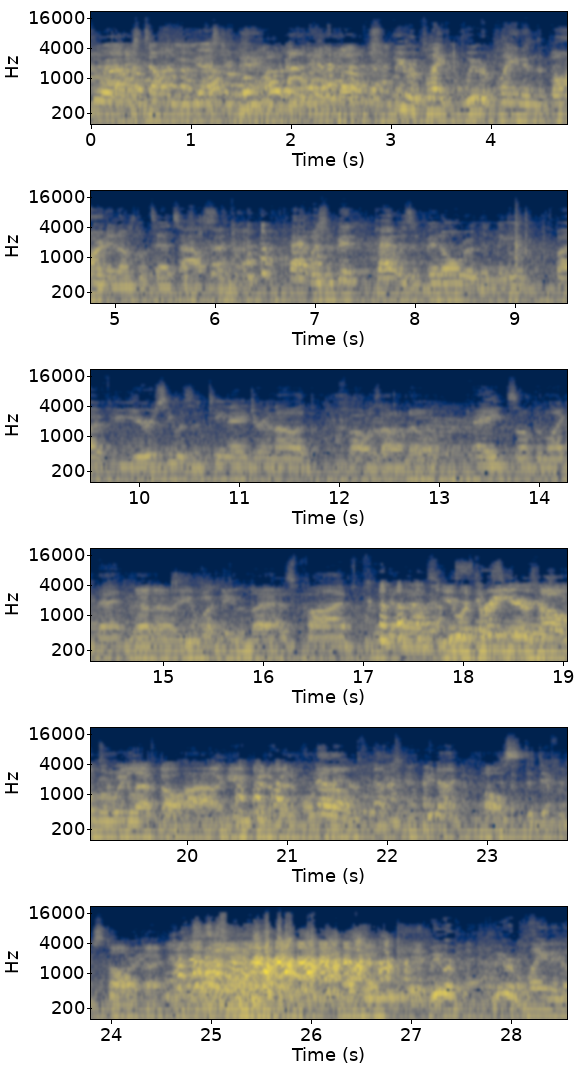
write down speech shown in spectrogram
story I was telling you yesterday. Oh, we were playing. We were playing in the barn at Uncle Ted's house. And Pat was a bit. Pat was a bit older than me by a few years. He was a teenager, and I was. I was. I don't know, eight, something like that. No, no, you wasn't even I that. was five. Who knows? You were three years old when we left Ohio. You could have been a more No, three years. no, you're not. Oh. This is a different Oh, story. okay. We were we were playing in the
